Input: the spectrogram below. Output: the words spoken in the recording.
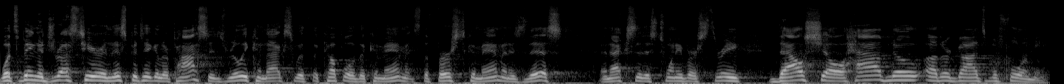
What's being addressed here in this particular passage really connects with a couple of the commandments. The first commandment is this in Exodus 20, verse 3 Thou shalt have no other gods before me.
